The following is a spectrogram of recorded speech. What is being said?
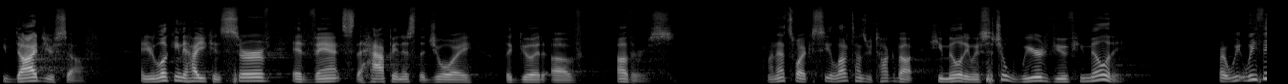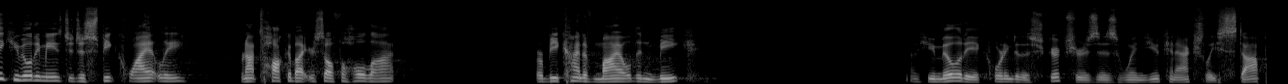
You've died to yourself, and you're looking to how you can serve, advance the happiness, the joy, the good of others. And that's why I see a lot of times we talk about humility, we have such a weird view of humility. Right? We, we think humility means to just speak quietly or not talk about yourself a whole lot or be kind of mild and meek. Humility, according to the scriptures, is when you can actually stop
